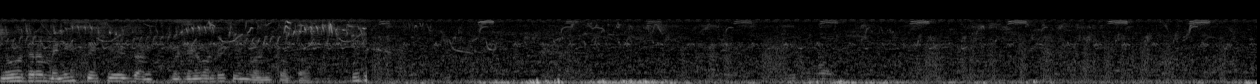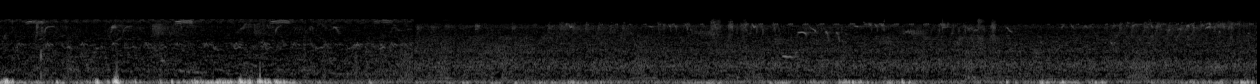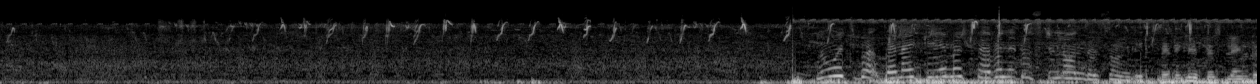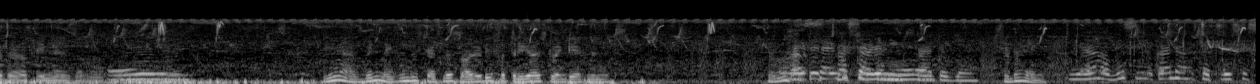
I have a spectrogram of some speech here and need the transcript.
No, there are many species, and but we want to see one so far. No, but when I came at seven, it was still on this only. Basically, it's displaying to the females. amount. Oh. Yeah, I've been making this checklist already for 3 hours 28 minutes. But it's not started new start again. Should I? Yeah, obviously you can't have checklists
